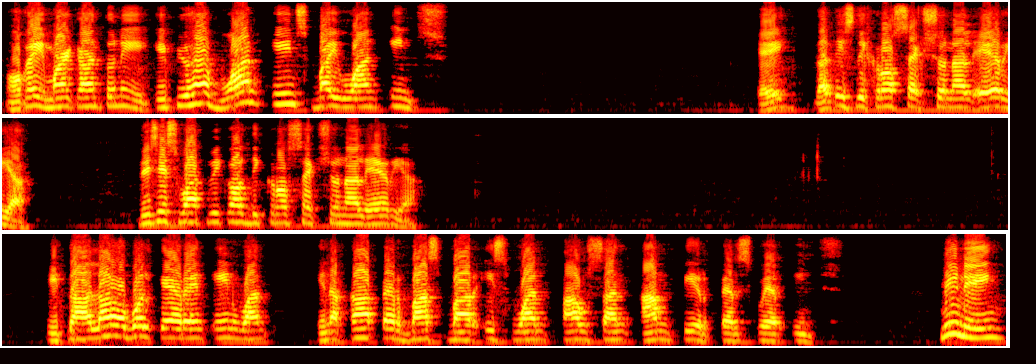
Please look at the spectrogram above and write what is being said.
Okay, Mark Anthony, if you have 1 inch by 1 inch, okay, that is the cross-sectional area. This is what we call the cross-sectional area. If the allowable current in one in a copper bus bar is 1,000 ampere per square inch. Meaning,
